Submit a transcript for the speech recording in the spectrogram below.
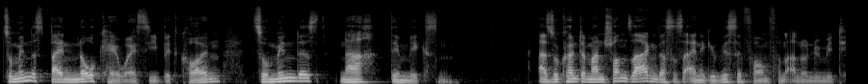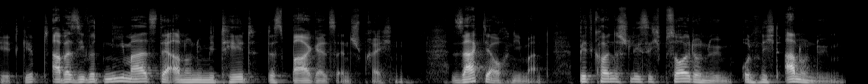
zumindest bei No-KYC Bitcoin, zumindest nach dem Mixen. Also könnte man schon sagen, dass es eine gewisse Form von Anonymität gibt, aber sie wird niemals der Anonymität des Bargelds entsprechen. Sagt ja auch niemand. Bitcoin ist schließlich pseudonym und nicht anonym.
